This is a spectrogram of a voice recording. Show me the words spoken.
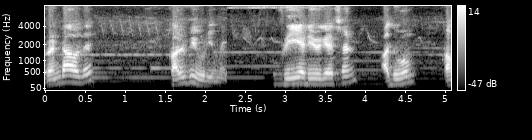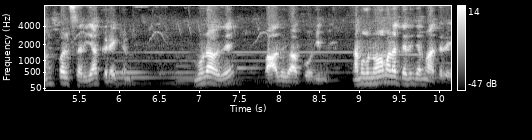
ரெண்டாவது கல்வி உரிமை. ஃப்ரீ எடியூகேஷன் அதுவும் கம்பல்சரியா கிடைக்கணும். மூணாவது பாதுகாப்பு உரிமை. நமக்கு நார்மலா தெரிஞ்ச மாதிரி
